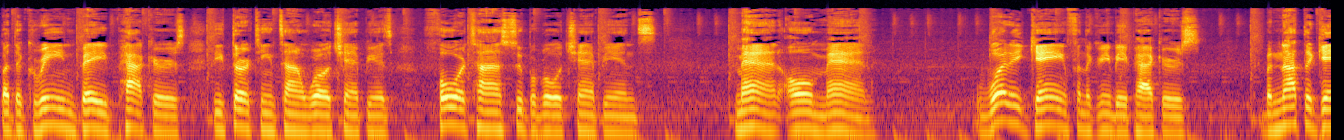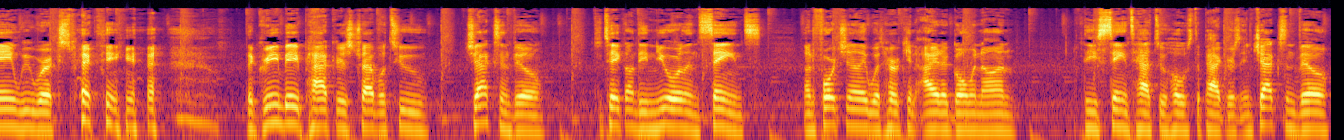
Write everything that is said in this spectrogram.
but the Green Bay Packers, the 13 time world champions, four time Super Bowl champions. Man, oh man. What a game from the Green Bay Packers, but not the game we were expecting. the Green Bay Packers traveled to Jacksonville to take on the New Orleans Saints Unfortunately, with Hurricane Ida going on, the Saints had to host the Packers in Jacksonville,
